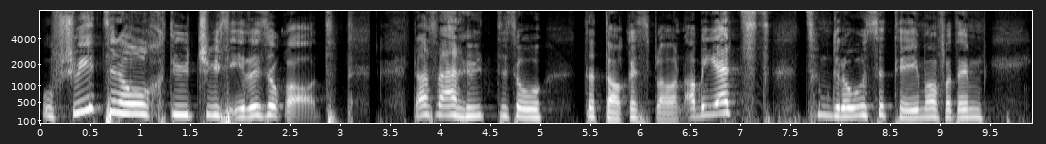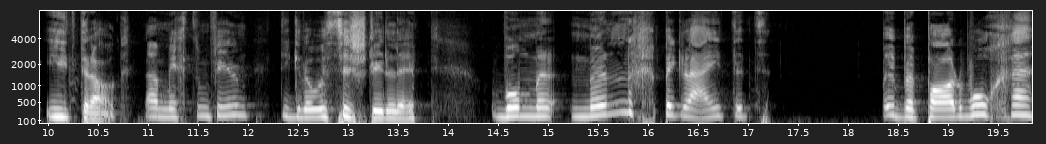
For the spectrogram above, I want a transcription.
auf Schweizer Hochdeutsch, wie es ihr so geht. Das wäre heute so der Tagesplan. Aber jetzt zum grossen Thema von dem Eintrag, nämlich zum Film Die große Stille wo man Mönch begleitet über ein paar Wochen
